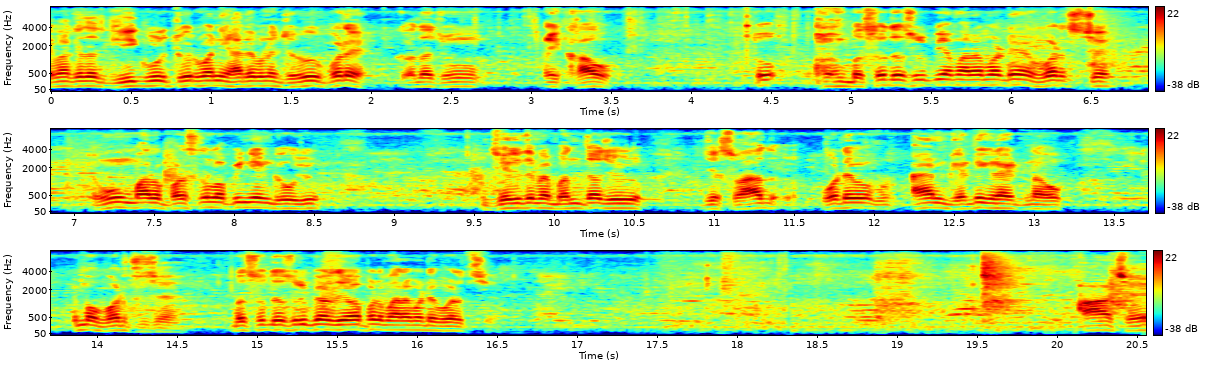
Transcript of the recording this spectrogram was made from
એમાં કદાચ ઘી, ગુળ ચૂરવાની હારે મને જરૂર પડે, કદાચ હું એ ખાઉં, તો બસો દસ રૂપિયા મારા માટે વર્થ છે. હું મારો પર્સનલ ઓપિનિયન કહું છું. જે રીતે મેં બનતા જોયું, જે સ્વાદ whatever I am getting right now એમાં વર્થ છે. બસો દસ રૂપિયા દેવા પણ મારા માટે વર્થ છે. આ છે,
